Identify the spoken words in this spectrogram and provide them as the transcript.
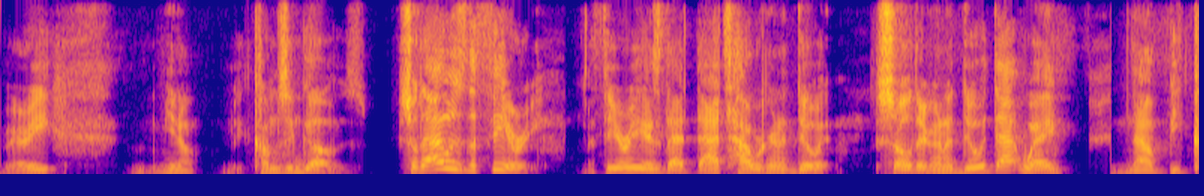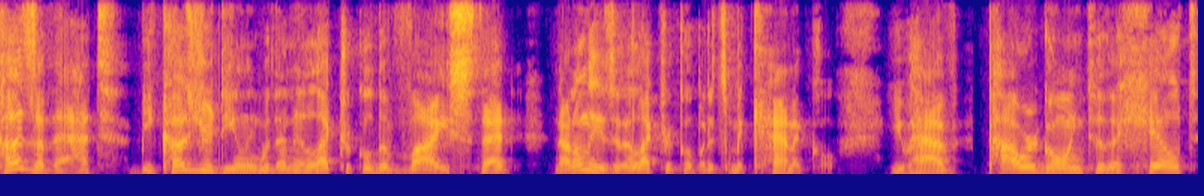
very, you know, it comes and goes. So that was the theory. The theory is that that's how we're going to do it. So they're going to do it that way. Now, because of that, because you're dealing with an electrical device that not only is it electrical, but it's mechanical. You have power going to the hilt.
